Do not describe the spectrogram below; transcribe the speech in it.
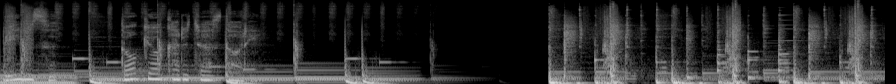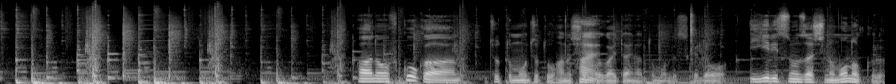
ビームス東京カルチャーストーリー。あの福岡ちょっともうちょっとお話を伺いたいなと思うんですけど、イギリスの雑誌の「モノクル」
